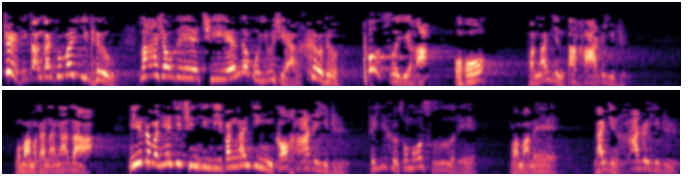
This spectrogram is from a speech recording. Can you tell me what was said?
这里刚刚准备一口，哪晓得前都没有响，后头噗呲一下，哦吼！把眼睛打哈着一只，我妈妈干那伢子，你这么年纪轻轻的把眼睛搞哈着一只，这以后做么事呢？我妈妹，眼睛哈着一只，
